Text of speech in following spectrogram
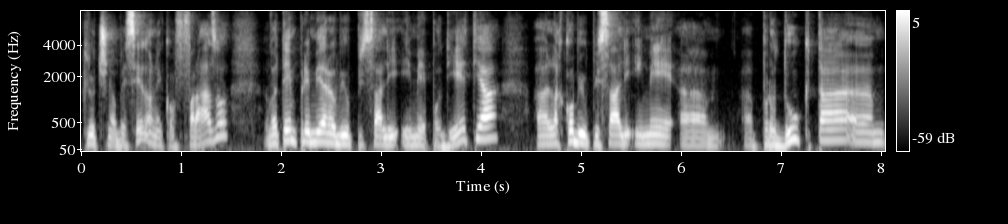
ključno besedo, neko frazo. V tem primeru bi upisali ime podjetja, lahko bi upisali ime um, produkta um,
